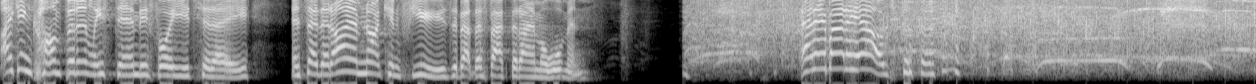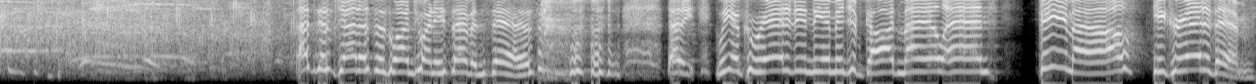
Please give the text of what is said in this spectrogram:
I can confidently stand before you today and say that I am not confused about the fact that I am a woman. Anybody else? That's because Genesis 1:27 says that we are created in the image of God, male and female. He created them.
